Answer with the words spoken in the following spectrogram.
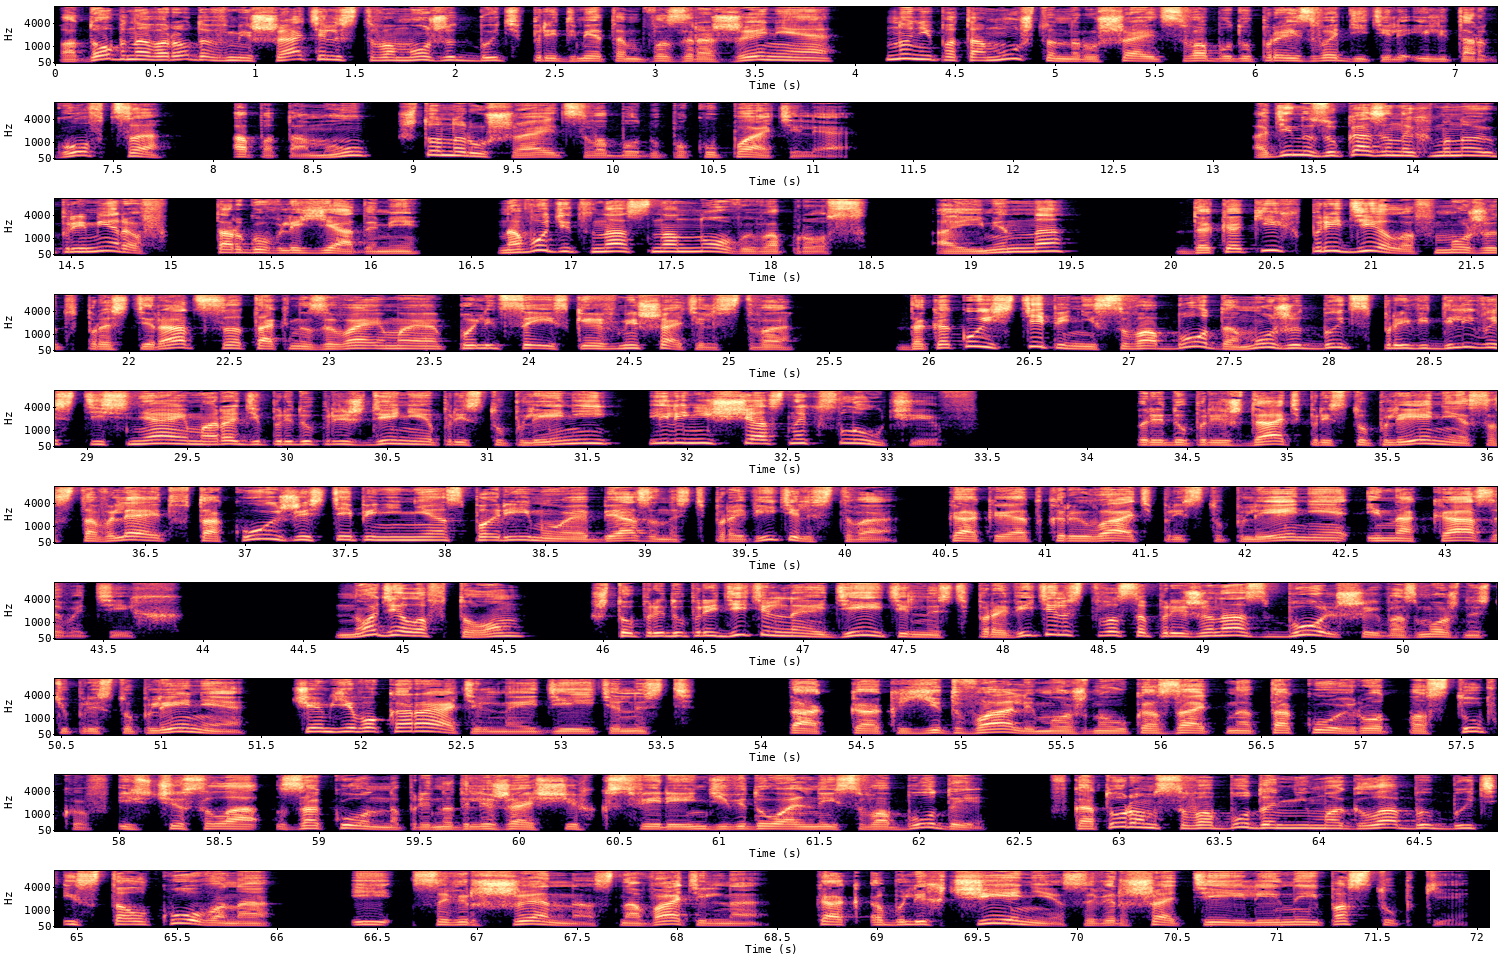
Подобного рода вмешательство может быть предметом возражения, но не потому, что нарушает свободу производителя или торговца, а потому, что нарушает свободу покупателя. Один из указанных мною примеров, торговля ядами, наводит нас на новый вопрос, а именно, до каких пределов может простираться так называемое полицейское вмешательство? До какой степени свобода может быть справедливо стесняема ради предупреждения преступлений или несчастных случаев? Предупреждать преступления составляет в такой же степени неоспоримую обязанность правительства, как и открывать преступления и наказывать их. Но дело в том, что предупредительная деятельность правительства сопряжена с большей возможностью преступления, чем его карательная деятельность, так как едва ли можно указать на такой род поступков из числа законно принадлежащих к сфере индивидуальной свободы, в котором свобода не могла бы быть истолкована и совершенно основательно как облегчение совершать те или иные поступки.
